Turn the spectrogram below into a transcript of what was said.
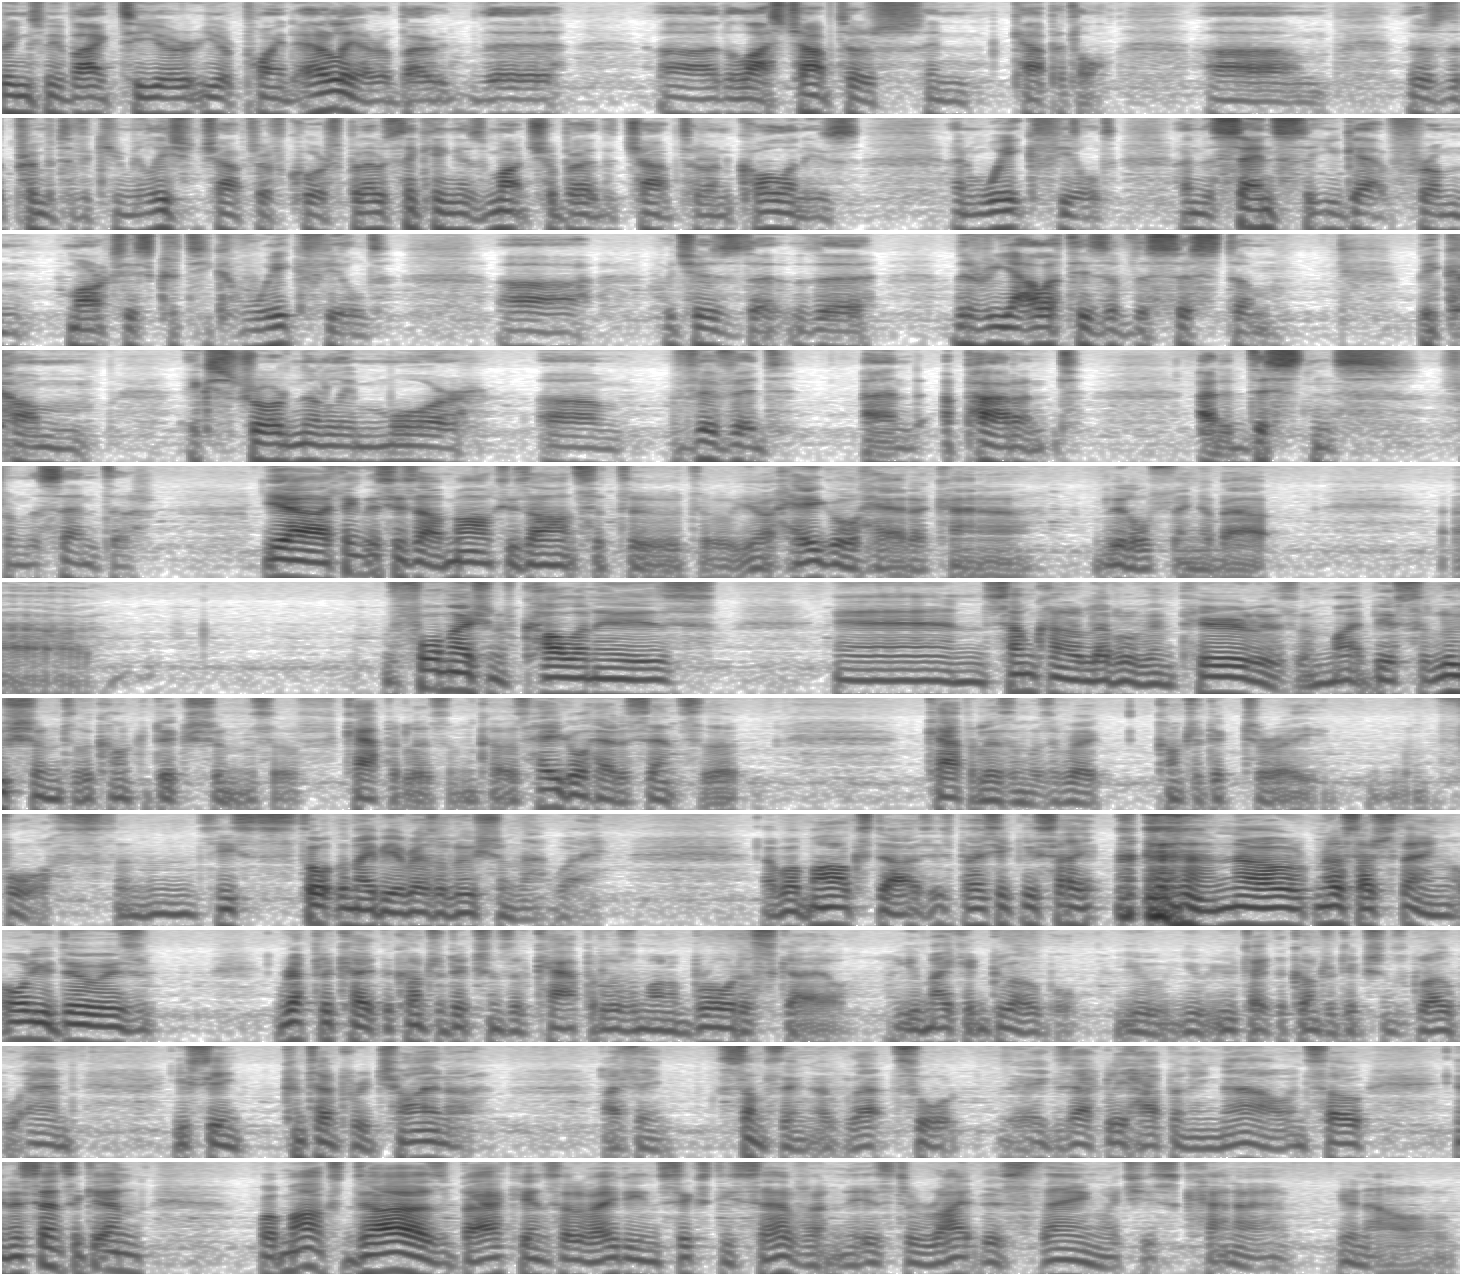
brings me back to your, your point earlier about the, uh, the last chapters in Capital. Um, there's the primitive accumulation chapter, of course, but I was thinking as much about the chapter on colonies and Wakefield and the sense that you get from Marx's critique of Wakefield, uh, which is that the, the realities of the system become extraordinarily more um, vivid and apparent at a distance from the center. Yeah, I think this is Marx's answer to, to, you know, Hegel had a kind of little thing about uh, the formation of colonies and some kind of level of imperialism might be a solution to the contradictions of capitalism because Hegel had a sense that capitalism was a very contradictory force and he thought there may be a resolution that way. What Marx does is basically say, no, no such thing. All you do is replicate the contradictions of capitalism on a broader scale. You make it global. You, you, you take the contradictions global. And you see in contemporary China, I think, something of that sort exactly happening now. And so, in a sense, again, what Marx does back in sort of 1867 is to write this thing which is kind of, you know,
